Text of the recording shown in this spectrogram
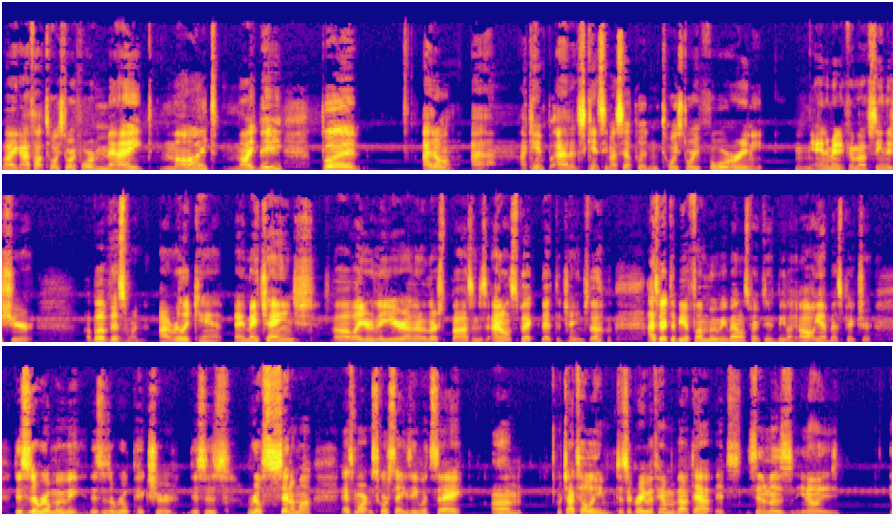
like I thought Toy Story 4 might might might be, but I don't I I can't I just can't see myself putting Toy Story 4 or any animated film I've seen this year above this one. I really can't. It may change uh, later in the year. I know there's spies and I don't expect that to change though. I expect it to be a fun movie, but I don't expect it to be like, oh yeah, best picture. This is a real movie. This is a real picture. This is real cinema, as Martin Scorsese would say. Um, which I totally disagree with him about that. It's cinemas, you know, is,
